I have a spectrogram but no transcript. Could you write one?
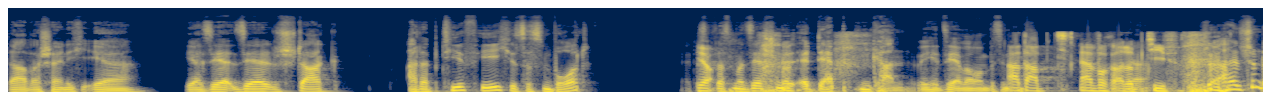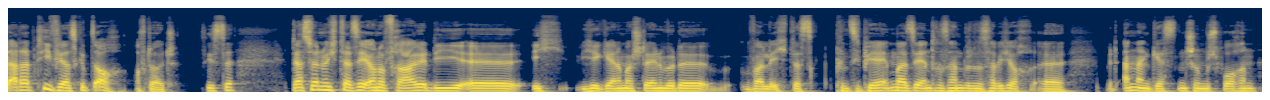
da wahrscheinlich eher ja, sehr, sehr stark adaptierfähig, ist das ein Wort? Ja. dass man sehr schnell adapten kann, wenn ich jetzt hier einfach mal ein bisschen. Adapt, einfach adaptiv. Ja. Stimmt, adaptiv, ja, das gibt's auch auf Deutsch. Siehst du? Das wäre nämlich tatsächlich auch eine Frage, die äh, ich hier gerne mal stellen würde, weil ich das prinzipiell immer sehr interessant und das habe ich auch äh, mit anderen Gästen schon besprochen.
